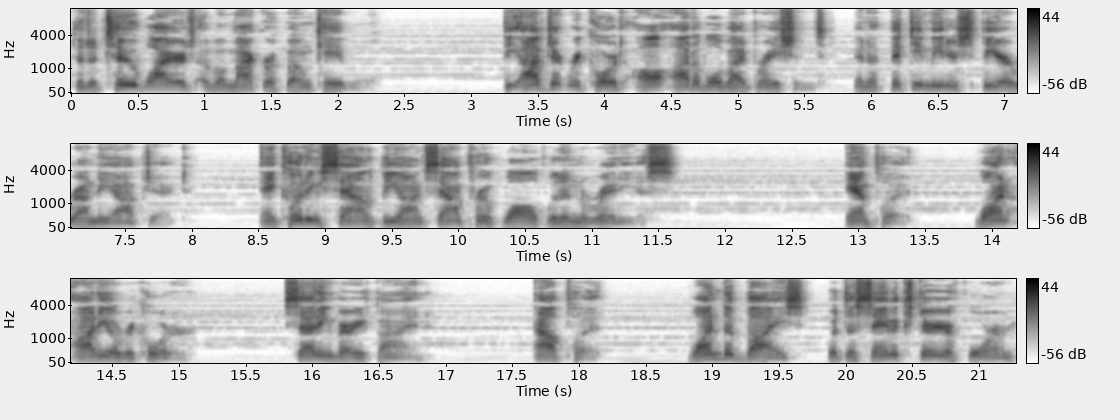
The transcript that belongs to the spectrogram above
to the two wires of a microphone cable. The object records all audible vibrations in a 50-meter sphere around the object, including sounds beyond soundproof walls within the radius. Input: 1 audio recorder. Setting very fine. Output: One device with the same exterior form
